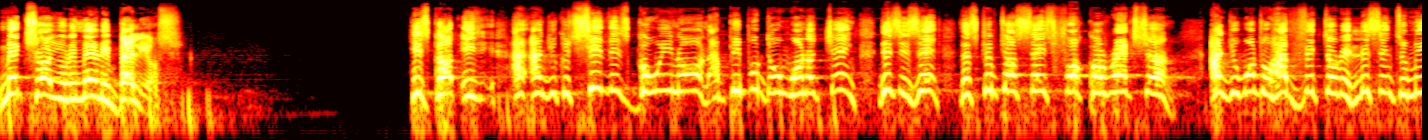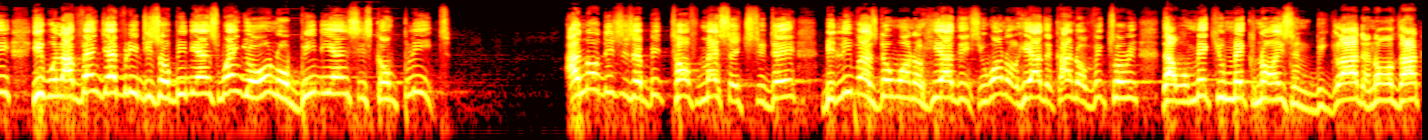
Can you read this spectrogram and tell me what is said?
Make sure you remain rebellious. He's got, he, and you could see this going on, and people don't want to change. This is it. The scripture says for correction. And you want to have victory. Listen to me. He will avenge every disobedience when your own obedience is complete. I know this is a bit tough message today. Believers don't want to hear this. You want to hear the kind of victory that will make you make noise and be glad and all that.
